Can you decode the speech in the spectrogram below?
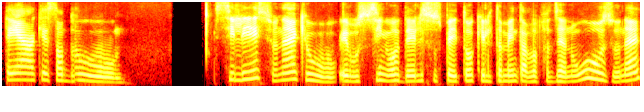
tem a questão do silício, né, que o, o senhor dele suspeitou que ele também estava fazendo uso, né?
